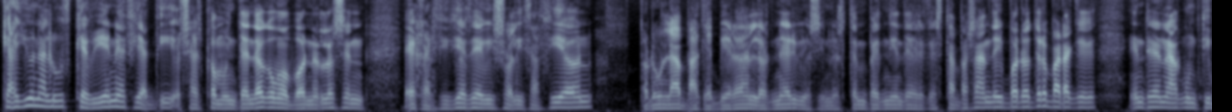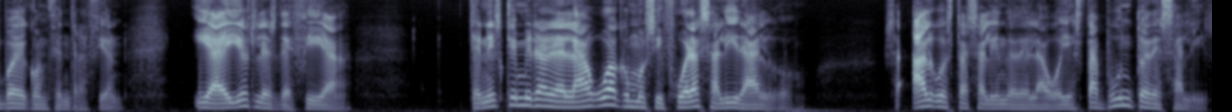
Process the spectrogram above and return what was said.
que hay una luz que viene hacia ti, o sea, es como intento como ponerlos en ejercicios de visualización, por un lado para que pierdan los nervios y no estén pendientes de qué está pasando, y por otro para que entren en algún tipo de concentración. Y a ellos les decía, tenéis que mirar el agua como si fuera a salir algo. O sea, algo está saliendo del agua y está a punto de salir.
